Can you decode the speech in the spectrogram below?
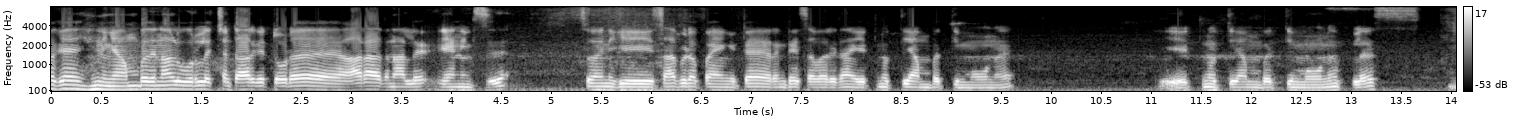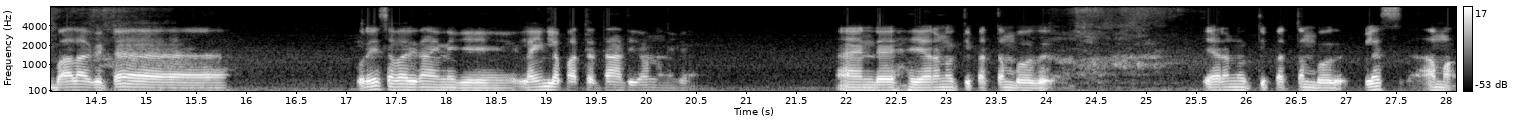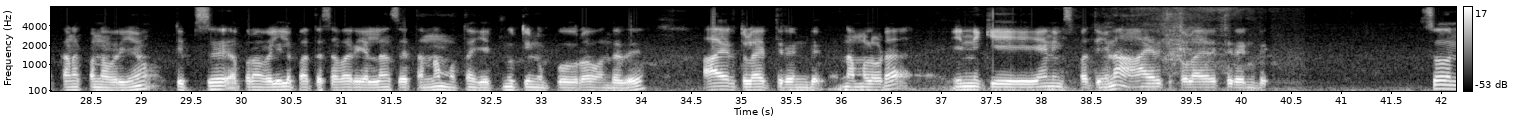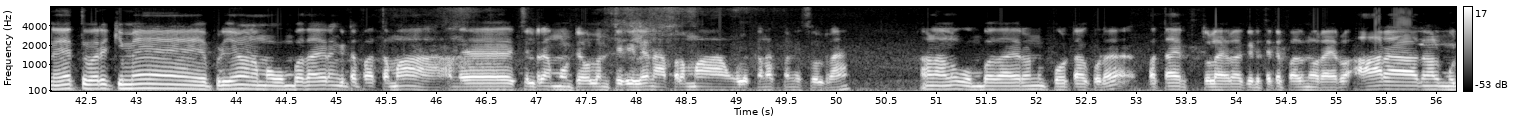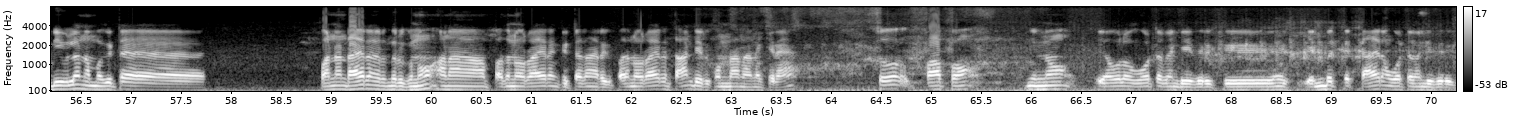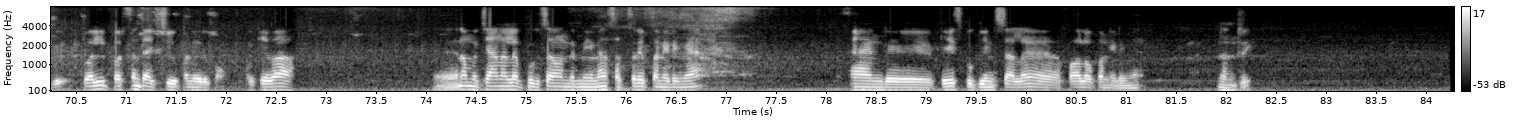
Okay நீங்கள் ஐம்பது நாள் ஒரு லட்சம் டார்கெட்டோட ஆறாவது நாள் ஏர்னிங்ஸு ஸோ இன்றைக்கி சாப்பிடப்பா என்கிட்ட ரெண்டே சவாரி தான். எட்நூற்றி ஐம்பத்தி மூணு. எட்நூற்றி ஐம்பத்தி மூணு ப்ளஸ் பாலா ஒரே சவாரி தான். இன்றைக்கி லைனில் பார்த்தது தான் அதிகம்னு நினைக்கிறேன். அண்டு இரநூத்தி பத்தொம்போது. இரநூத்தி பத்தொம்போது. ப்ளஸ் ஆமாம் கணக்கு பண்ண வரையும் டிப்ஸு அப்புறம் வெளியில் பார்த்த சவாரி எல்லாம் சேர்த்தோம்னா மொத்தம் எட்நூற்றி முப்பது ரூபா வந்தது. ஆயிரத்தி தொள்ளாயிரத்தி ரெண்டு. நம்மளோட இன்னைக்கு ஏர்னிங்ஸ் பார்த்திங்கன்னா ஆயிரத்தி தொள்ளாயிரத்தி ரெண்டு. ஸோ நேற்று வரைக்குமே எப்படியும் நம்ம ஒம்பதாயிரம் கிட்ட பார்த்தோமா? அந்த சில்லற அமௌண்ட் எவ்வளோன்னு தெரியல. நான் அப்புறமா உங்களுக்கு கணக்கு பண்ணி சொல்கிறேன் ஆனாலும் ஒம்பதாயிரம்னு போட்டால் கூட பத்தாயிரத்தி தொள்ளாயிரரூவா கிட்டத்தட்ட பதினோராயிரரூவா ஆறாவது நாள் முடிவில் நம்மக்கிட்ட பன்னெண்டாயிரம் இருந்திருக்கணும். ஆனால் பதினோராயிரம் கிட்ட தான் இருக்குது பதினோராயிரம் தாண்டி இருக்கும்னு தான் நினைக்கிறேன். ஸோ பார்ப்போம் இன்னும் எவ்வளோ ஓட்ட வேண்டியது இருக்குது எண்பத்தெட்டாயிரம் ஓட்ட வேண்டியது இருக்குது டுவெல் பர்சன்ட் அச்சீவ் பண்ணியிருக்கோம். ஓகேவா நம்ம சேனலில் புதுசாக வந்திருந்தீங்கன்னா சப்ஸ்கிரைப் பண்ணிவிடுங்க அண்டு ஃபேஸ்புக் இன்ஸ்டாவில் ஃபாலோ பண்ணிவிடுங்க நன்றி.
